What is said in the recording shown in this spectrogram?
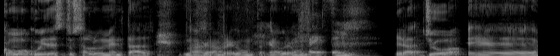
¿Cómo cuidas tu salud mental? Una gran pregunta, gran pregunta. Perfecto. Mira, yo eh,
